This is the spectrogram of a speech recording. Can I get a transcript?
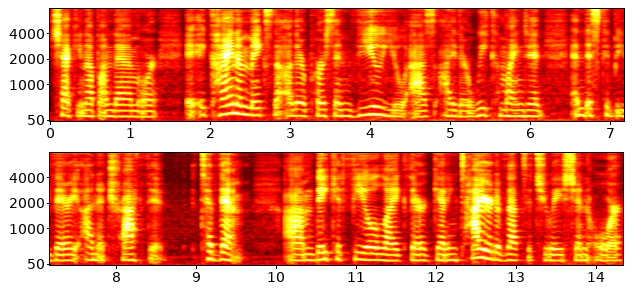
checking up on them or it, it kind of makes the other person view you as either weak-minded and this could be very unattractive to them. Um, they could feel like they're getting tired of that situation or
